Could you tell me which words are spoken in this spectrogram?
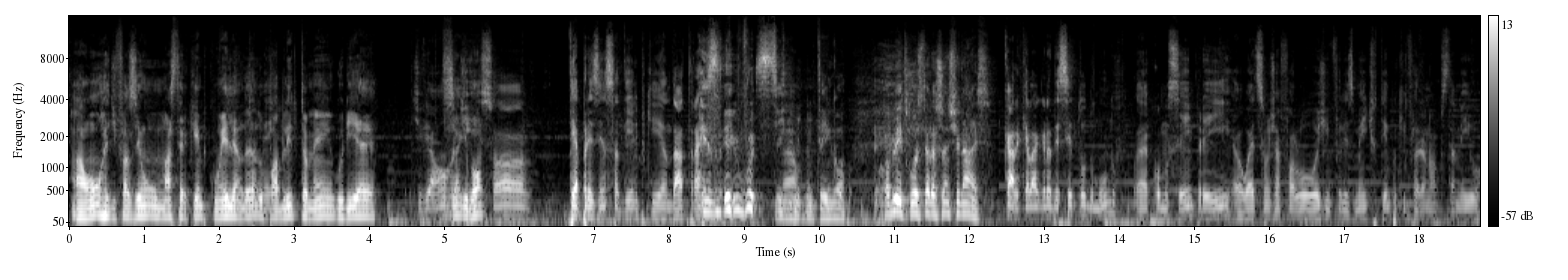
a honra de fazer um Master Camp com ele andando. também. O Pablito também. O Guri é. Eu tive a honra Sangue de bom? só ter a presença dele, porque andar atrás é impossível. Não, não tem igual. Pablito, considerações finais. Cara, quero agradecer todo mundo, é, como sempre aí. O Edson já falou hoje, infelizmente, o tempo aqui em Florianópolis tá meio,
